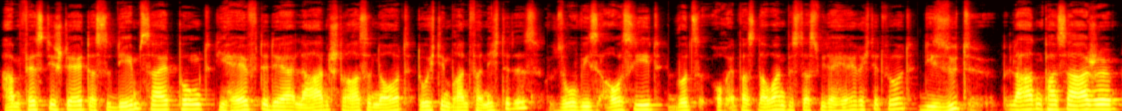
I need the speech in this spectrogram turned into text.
haben festgestellt, dass zu dem Zeitpunkt die Hälfte der Ladenstraße Nord durch den Brand vernichtet ist. So wie es aussieht, wird es auch etwas dauern, bis das wieder hergerichtet wird. Die Südladenpassage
